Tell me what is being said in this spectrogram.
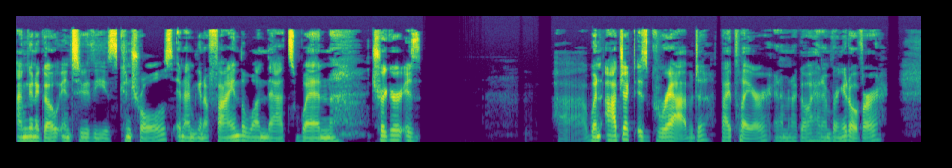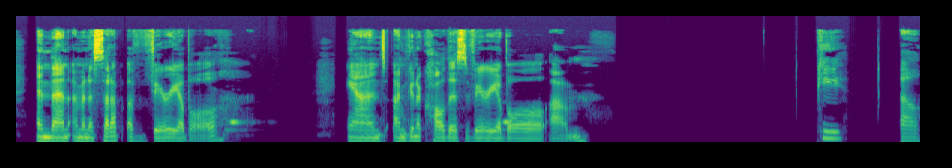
I'm going to go into these controls and I'm going to find the one that's when trigger is uh, when object is grabbed by player and I'm going to go ahead and bring it over and then I'm going to set up a variable and I'm going to call this variable um, P L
